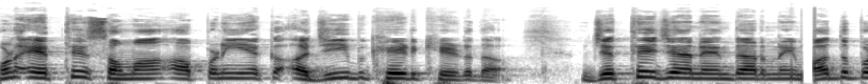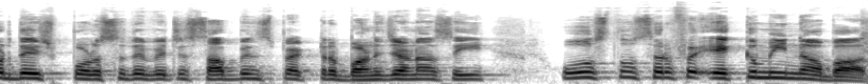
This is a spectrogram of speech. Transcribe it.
ਹੁਣ ਇੱਥੇ ਸਮਾਂ ਆਪਣੀ ਇੱਕ ਅਜੀਬ ਖੇਡ ਖੇਡਦਾ, ਜਿੱਥੇ ਜੈਨਿੰਦਰ ਨੇ ਮੱਧ ਪ੍ਰਦੇਸ਼ ਪੁਲਿਸ ਦੇ ਵਿੱਚ ਸਬ ਇੰਸਪੈਕਟਰ ਬਣ ਜਾਣਾ ਸੀ, ਉਸ ਤੋਂ ਸਿਰਫ 1 ਮਹੀਨਾ ਬਾਅਦ,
